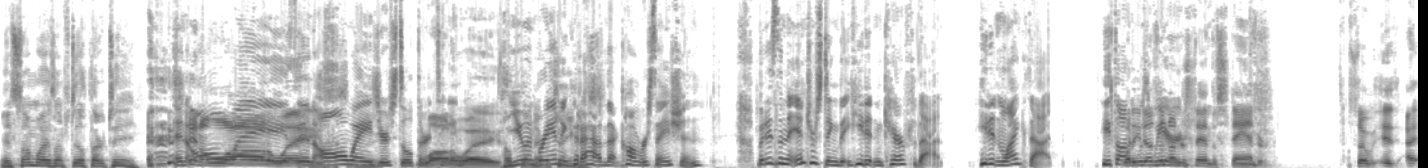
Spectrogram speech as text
In some ways, I'm still 13. in, a all lot of ways, ways. In all ways, you're still 13. lot of ways. Hope You and never Brandon could have had that conversation. But isn't it interesting that he didn't care for that? He didn't like that. He thought it was But he was doesn't weird. understand the standard. So it, I,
